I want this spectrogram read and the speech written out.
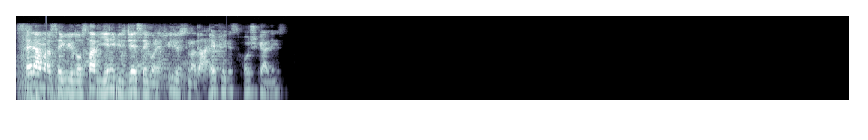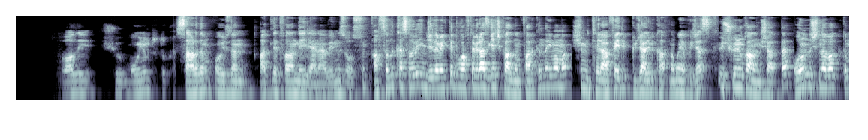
Selamlar sevgili dostlar. Yeni bir CSGO.net videosuna daha hepiniz hoş geldiniz. Vallahi şu boynum tutuk. Sardım o yüzden atlet falan değil yani haberiniz olsun. Haftalık kasaları incelemekte bu hafta biraz geç kaldım farkındayım ama şimdi telafi edip güzel bir katlama yapacağız. 3 günü kalmış hatta. Onun dışında baktım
